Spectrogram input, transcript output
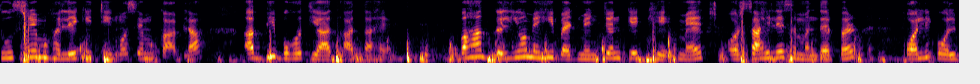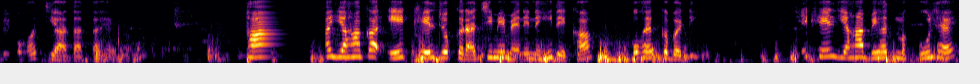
दूसरे मोहल्ले की टीमों से मुकाबला अब भी बहुत याद आता है। वहाँ गलियों में ही बैडमिंटन के मैच और साहिल समंदर पर वॉलीबॉल भी बहुत याद आता है। हाँ यहाँ का एक खेल जो कराची में मैंने नहीं देखा, वो है कबड्डी। ये खेल यहाँ बेहद मकबूल है।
